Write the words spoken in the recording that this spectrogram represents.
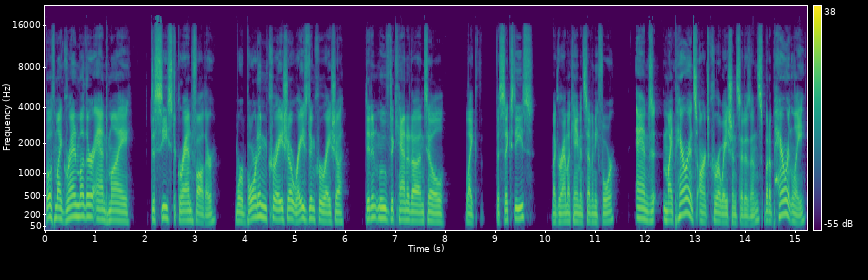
Both my grandmother and my deceased grandfather were born in Croatia, raised in Croatia, didn't move to Canada until like the 60s. My grandma came in 74. And my parents aren't Croatian citizens, but apparently,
